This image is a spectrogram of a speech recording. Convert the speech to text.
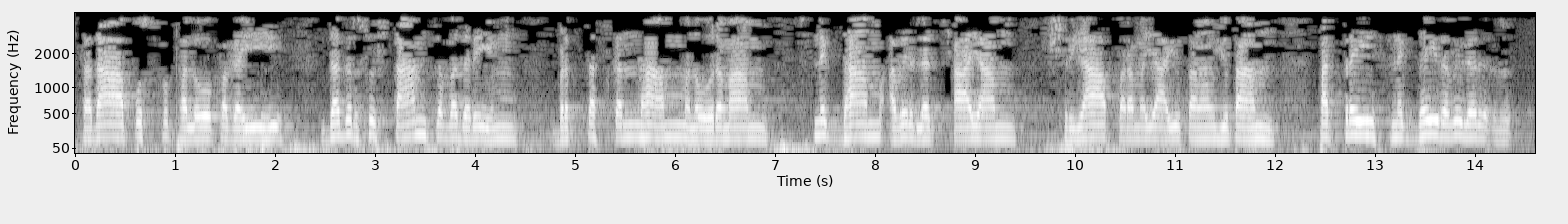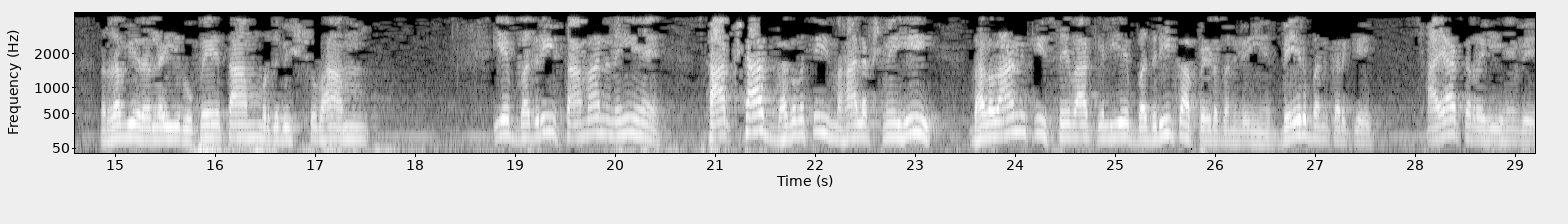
सदा पुष्प फलोपगई ददर्शुष्टाम च बदरीम वृत्तस्कंधाम मनोरमाम स्निग्धाम अविर्लच्छायाम श्रिया परमया युताम पत्र स्निग्ध रविरलई मृद विशुभाम ये बद्री सामान नहीं है, साक्षात भगवती महालक्ष्मी ही भगवान की सेवा के लिए बदरी का पेड़ बन गई हैं, बेर बन करके छाया कर रही हैं वे,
